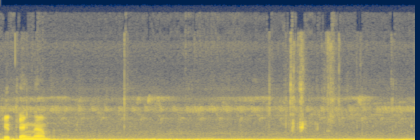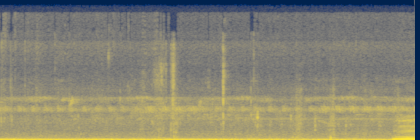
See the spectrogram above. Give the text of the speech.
เก็ดแทงน้ำอืม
